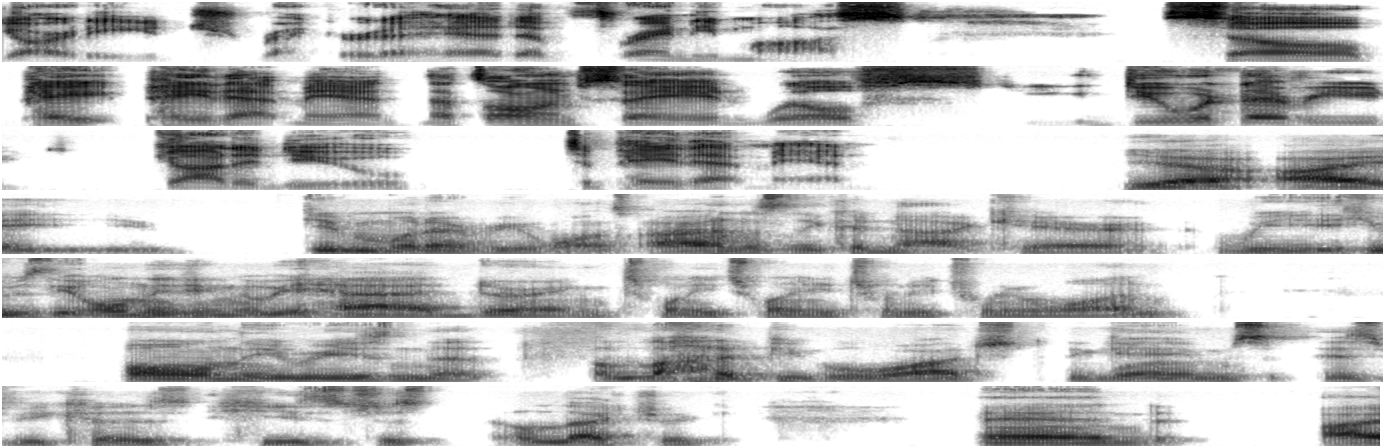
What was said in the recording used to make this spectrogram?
yardage record ahead of Randy Moss. So pay pay that man. That's all I'm saying. Wilfs, do whatever you got to do to pay that man. Yeah, I give him whatever he wants. I honestly could not care. We he was the only thing that we had during 2020, 2021. Only reason that a lot of people watched the games is because he's just electric. And I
